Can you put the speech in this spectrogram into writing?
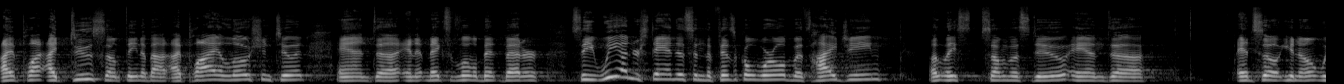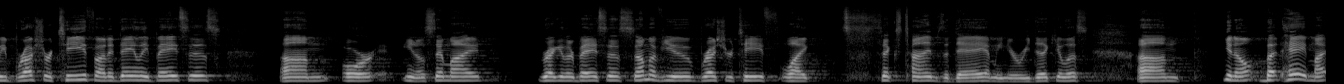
I apply, I do something about it. I apply a lotion to it, and, uh, and it makes it a little bit better. See, we understand this in the physical world with hygiene, at least some of us do, and, uh, and so, you know, we brush our teeth on a daily basis um, or, you know, semi regular basis. Some of you brush your teeth like six times a day. I mean, you're ridiculous. Um, you know, but hey, my,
